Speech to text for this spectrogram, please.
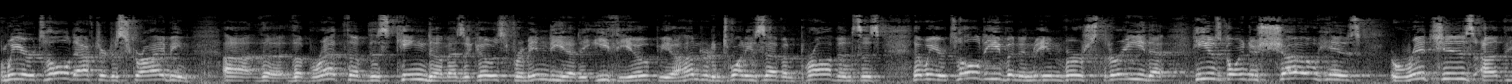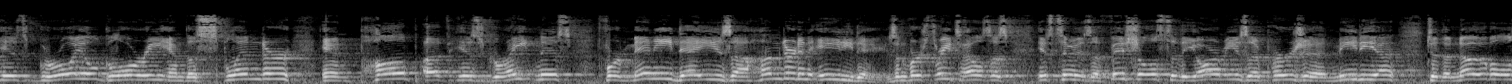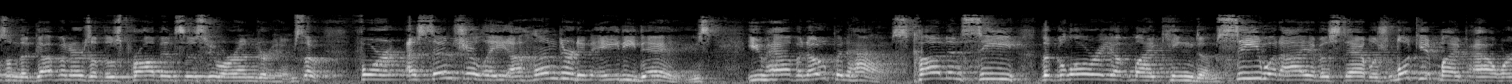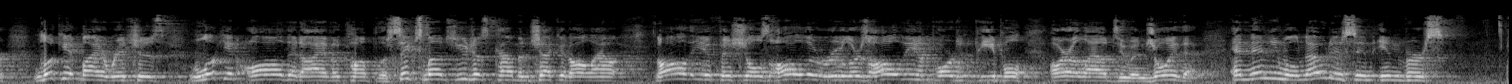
We are told after describing uh, the, the breadth of this kingdom as it goes from India to Ethiopia, 127 provinces, that we are told even in, in verse 3 that he is going to show his riches of his royal glory and the splendor and pomp of his greatness for many days, 180 days. And verse 3 tells us it's to his officials, to the armies of Persia and Media, to the nobles and the governors of those provinces who are under him. So for essentially 180 days, you have an open house. Come and see the glory of my kingdom. See what I have established. Look at my power. Look at my riches. Look at all that I have accomplished. Six months, you just come and check it all out. All the officials, all the rulers, all the important people are allowed to enjoy that. And then you will notice in, in verse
